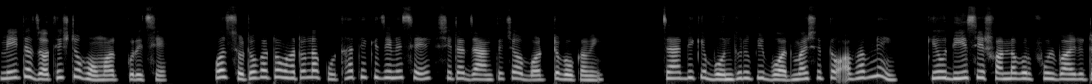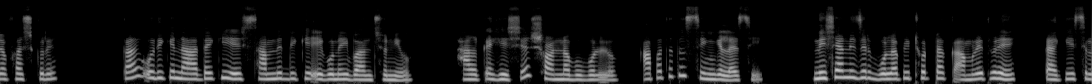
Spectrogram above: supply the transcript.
মেয়েটা যথেষ্ট হোমওয়ার্ক করেছে। ও ছোটখাটো ঘটনা কোথা থেকে জেনেছে সেটা জানতে চাও বড্ড বোকামি। চারদিকে বন্ধুরূপী বদমাসের তো অভাব নেই। কেউ দিয়েছে স্বর্ণবর ফুল বায়োডাটা ফাঁস করে। তাই ওদিকে না দেখিয়ে সামনের দিকে এগোনোই বাঞ্ছনীয়। হালকা হেসে স্বর্ণাবু বলল, আপাতত সিঙ্গেল আছি। নিশা নিজের গোলাপি ঠোঁটটা কামড়ে ধরে তাকিয়েছিল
